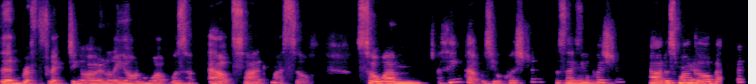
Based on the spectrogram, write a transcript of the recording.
than reflecting only on what was outside myself. So um, I think that was your question. Was that mm. your question? How does one yeah. go about it?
